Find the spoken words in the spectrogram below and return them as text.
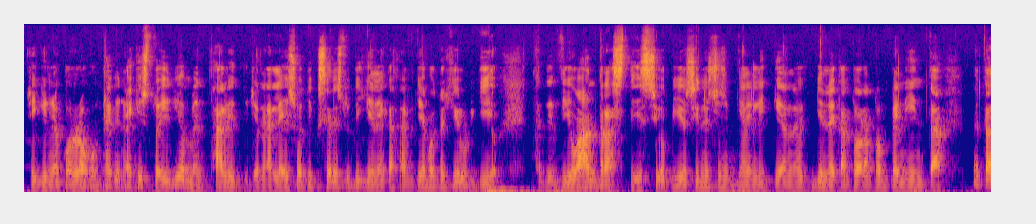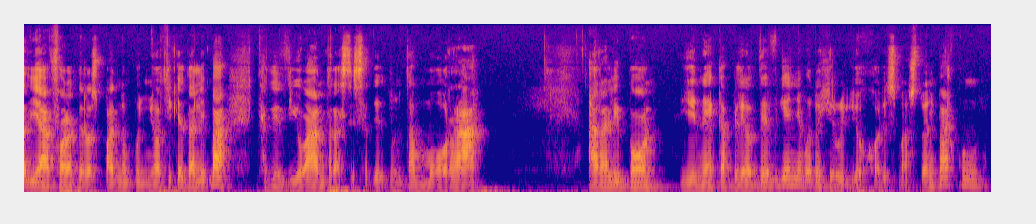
και γυναικολόγων. Πρέπει να έχεις το ίδιο mentality και να λες ότι ξέρεις ότι η γυναίκα θα βγει από το χειρουργείο. Θα τη δει ο άντρας της, ο οποίος είναι σε μια ηλικία, ένα γυναίκα τώρα των 50, με τα διάφορα τέλος πάντων που νιώθει κτλ. Θα τη δει ο άντρας της, θα τη δουν τα μωρά. Άρα λοιπόν, η γυναίκα πλέον δεν βγαίνει από το χειρουργείο χωρίς μαστόν. Υπάρχουν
